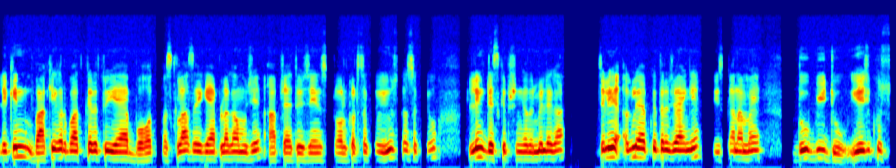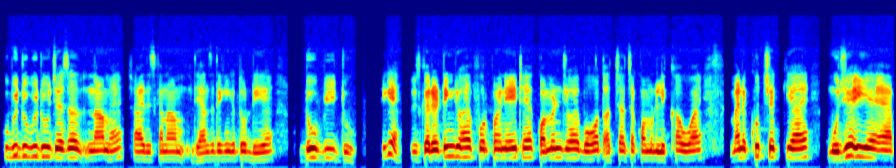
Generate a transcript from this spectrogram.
लेकिन बाकी अगर बात करें तो ये ऐप बहुत फ़र्स्ट क्लास एक ऐप लगा मुझे। आप चाहे तो इसे इंस्टॉल कर सकते हो यूज़ कर सकते हो। लिंक डिस्क्रिप्शन के अंदर मिलेगा। चलिए अगले ऐप की तरफ़ जाएँगे। इसका नाम है डूबी डू ये स्कूबी डूबी डू जैसा नाम है, शायद इसका नाम ध्यान से देखेंगे तो डी है डूबी डू ठीक है? तो इसका रेटिंग जो है 4.8 है कमेंट जो है बहुत अच्छा अच्छा कमेंट लिखा हुआ है, मैंने खुद चेक किया है, मुझे ये ऐप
